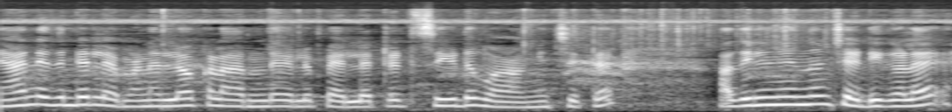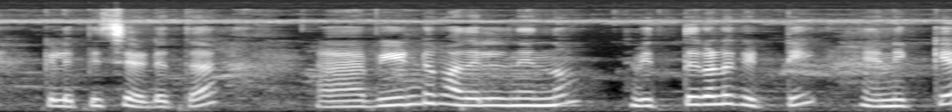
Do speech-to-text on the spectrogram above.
ഞാൻ ഇതിന്റെ ലെമണല്ലോ കളറിന്റെ ഒരു പെല്ലറ്റഡ് സീഡ് വാങ്ങിച്ചിട്ട് അതിൽ നിന്നും ചെടികളെ കിളിപ്പിച്ചെടുത്ത് വീണ്ടും അതിൽ നിന്നും വിത്തുകൾ കിട്ടി. എനിക്ക്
